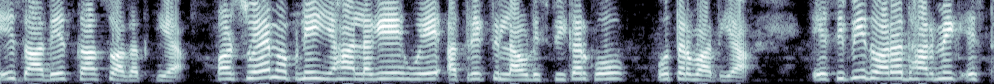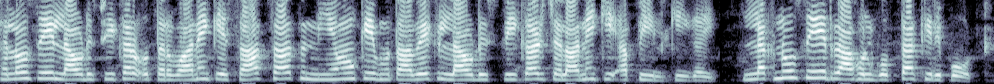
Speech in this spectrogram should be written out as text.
इस आदेश का स्वागत किया और स्वयं अपने यहाँ लगे हुए अतिरिक्त लाउड स्पीकर को उतरवा दिया। एसीपी द्वारा धार्मिक स्थलों से लाउड स्पीकर उतरवाने के साथ साथ नियमों के मुताबिक लाउड स्पीकर चलाने की अपील की गई। लखनऊ से राहुल गुप्ता की रिपोर्ट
